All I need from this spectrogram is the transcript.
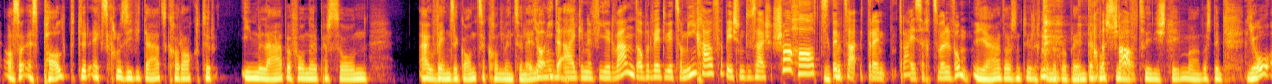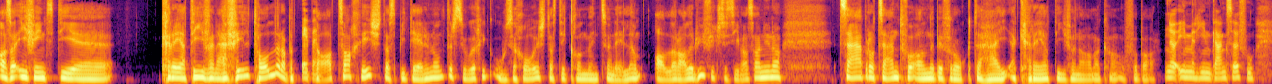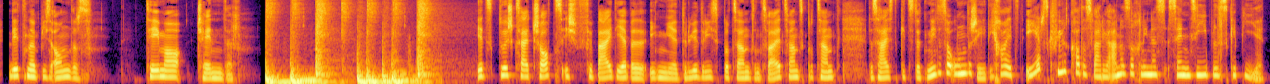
Also es behaltet der Exklusivitätscharakter im Leben von einer Person auch wenn es ganz konventionell Ja, in den eigenen vier Wänden. Aber wenn du jetzt am Einkaufen bist und du sagst «Schatz», ja, dann drehen sich zwölf um. Ja, das ist natürlich ein Problem. Da kommt es auf seine Stimme an. Das stimmt. Ja, also ich finde die äh, Kreativen auch viel toller, aber Eben. die Tatsache ist, dass bei deren Untersuchung herausgekommen ist, dass die konventionellen am aller, allerhäufigsten sind. Was habe ich noch? 10% von allen Befragten haben einen kreativen Namen gehabt, offenbar. Ja, immerhin, gang so viel. Jetzt noch etwas anderes. Thema Gender. Jetzt, du hast gesagt, Schatz ist für beide eben irgendwie 33 und 22% Das heißt, gibt es dort nicht so Unterschied? Ich habe jetzt eher das Gefühl gehabt, das wäre ja auch noch so ein kleines sensibles Gebiet.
